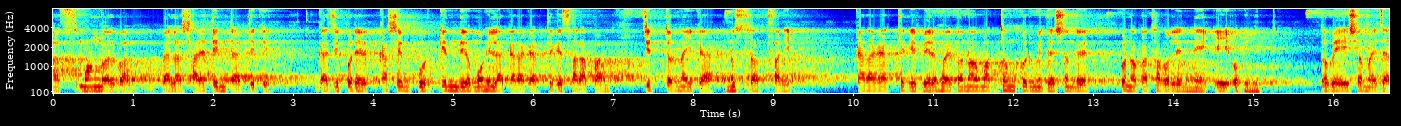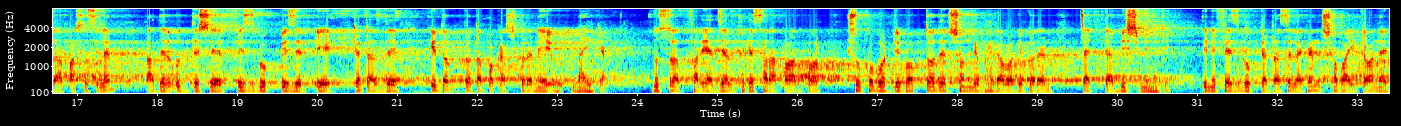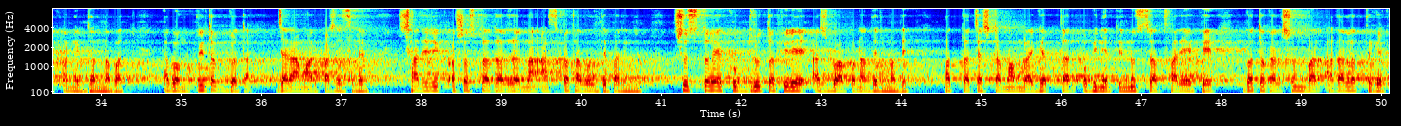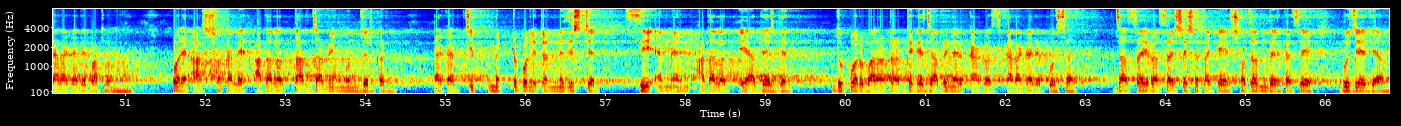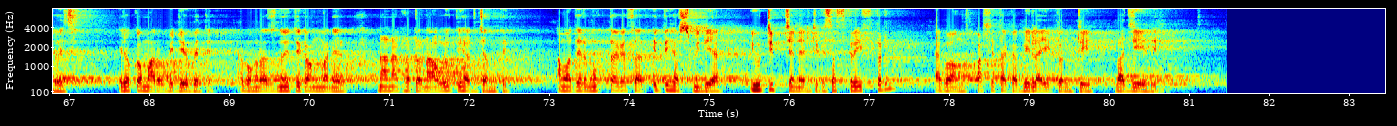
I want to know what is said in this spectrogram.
আজ মঙ্গলবার বেলা সাড়ে তিনটার দিকে গাজীপুরের কাশিমপুর কেন্দ্রীয় মহিলা কারাগার থেকে ছাড়া পান চিত্রনায়িকা নুসরাত ফারিয়া। কারাগার থেকে বের হয়ে গণমাধ্যম কর্মীদের সঙ্গে কোনো কথা বলেননি এই অভিনেত্রী তবে এই সময় যারা পাশে ছিলেন, তাদের উদ্দেশ্যে ফেসবুক পেজের এ স্ট্যাটাস দিয়ে কৃতজ্ঞতা প্রকাশ করেন এই নায়িকা। নুসরাত ফারিয়া জেল থেকে ছাড়া পাওয়ার পর সুখবরটি ভক্তদের সঙ্গে ভাগাভাগি করেন চারটা বিশ মিনিটে। তিনি ফেসবুক স্ট্যাটাসে লেখেন, সবাইকে অনেক অনেক ধন্যবাদ এবং কৃতজ্ঞতা যারা আমার পাশে ছিলেন। শারীরিক অসুস্থতার জন্য আজ কথা বলতে পারিনি। সুস্থ হয়ে খুব দ্রুত ফিরে আসব আপনাদের মধ্যে। হত্যা চেষ্টা মামলায় গ্রেপ্তার অভিনেত্রী নুসরাত ফারিয়াকে গতকাল সোমবার আদালত থেকে কারাগারে পাঠানো হয়। পরে আজ সকালে আদালত তার জামিন মঞ্জুর করেন। ঢাকার চিফ মেট্রোপলিটন ম্যাজিস্ট্রেট সিএমএম আদালত এ আদেশ দেন। দুপুর বারোটার দিকে জামিনের কাগজ কারাগারে পৌঁছায়। যাচাই বাছাই শেষে তাকে স্বজনদের কাছে বুঝিয়ে দেওয়া হয়েছে। এরকম আরও ভিডিও পেতে এবং রাজনৈতিক অঙ্গনের নানা ঘটনা ও ইতিহাস জানতে আমাদের মুক্তাগাছার ইতিহাস মিডিয়া ইউটিউব চ্যানেলটিকে সাবস্ক্রাইব করুন এবং পাশে থাকা বেল আইকনটি বাজিয়ে দিন।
